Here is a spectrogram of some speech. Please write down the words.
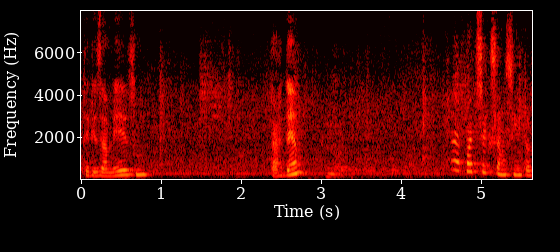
Cauterizar mesmo. Tá ardendo? Não. É, pode ser que você não sinta.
